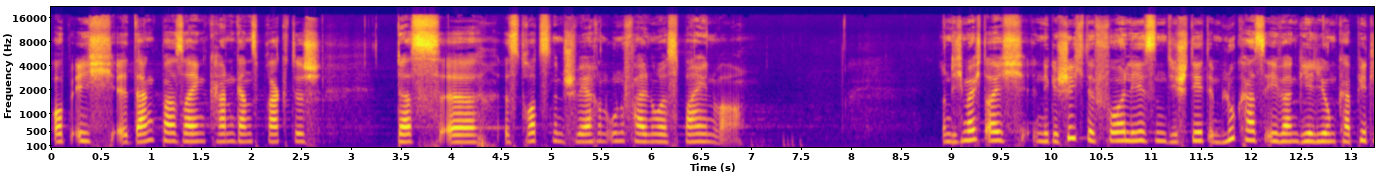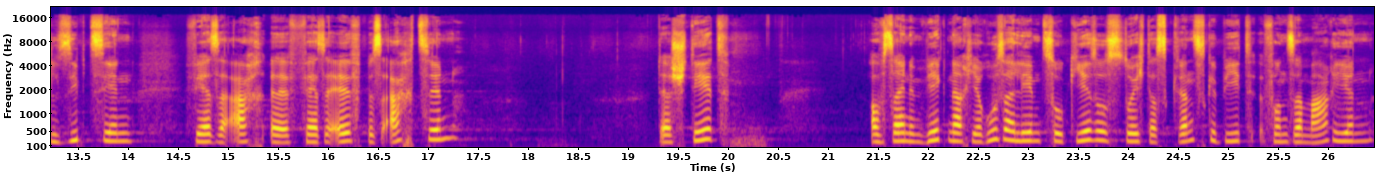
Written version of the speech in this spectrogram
ob ich äh, dankbar sein kann, ganz praktisch, dass äh, es trotz einem schweren Unfall nur das Bein war. Und ich möchte euch eine Geschichte vorlesen, die steht im Lukas-Evangelium, Kapitel 17, Verse, 8, äh, Verse 11 bis 18. Da steht, auf seinem Weg nach Jerusalem zog Jesus durch das Grenzgebiet von Samarien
